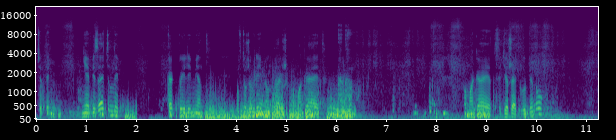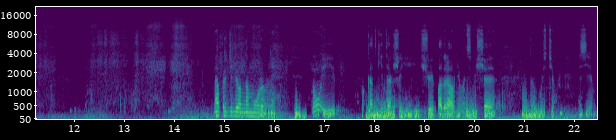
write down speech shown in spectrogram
Есть это не обязательный как бы элемент, но в то же время он также помогает помогает держать глубину на определенном уровне. Ну и катки также еще и подравнивать, смещая, допустим, землю.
